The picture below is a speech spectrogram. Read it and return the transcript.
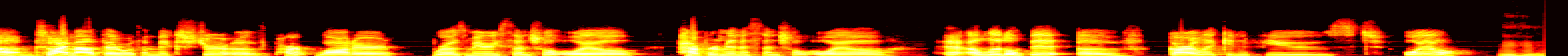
um, so i'm out there with a mixture of part water rosemary essential oil, peppermint essential oil, a little bit of garlic infused oil. Mm-hmm.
